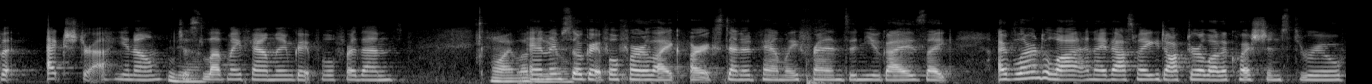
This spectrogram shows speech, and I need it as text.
but extra, you know? Just love my family. I'm grateful for them. Well, I love And you. I'm so grateful for like our extended family, friends, and you guys. Like, I've learned a lot, and I've asked my doctor a lot of questions through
